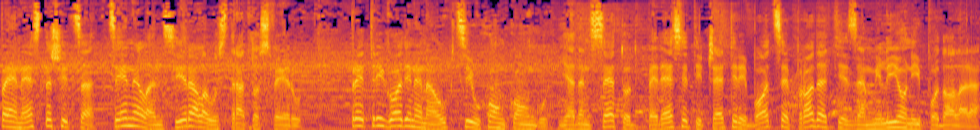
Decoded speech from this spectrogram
pa je Nestašica cene lansirala u stratosferu, Pre tri godine na aukciji u Hong Kongu. Jedan set od 54 boce prodat je za milion i po dolara,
